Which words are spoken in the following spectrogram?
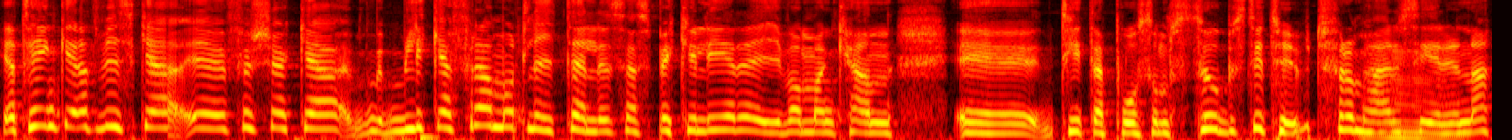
Jag tänker att vi ska eh, försöka blicka framåt lite, eller så här, spekulera i vad man kan eh, titta på som substitut för de här Mm. serierna.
